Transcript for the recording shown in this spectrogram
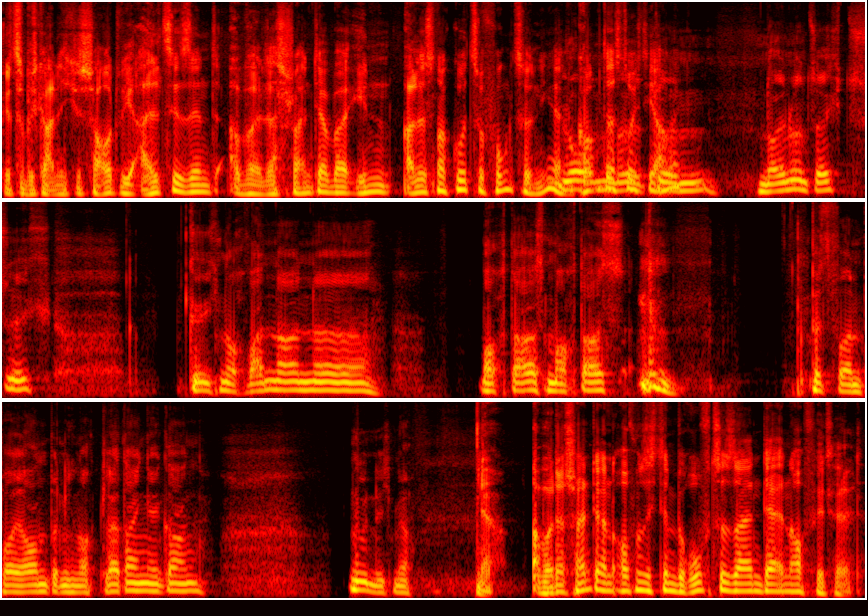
jetzt habe ich gar nicht geschaut, wie alt Sie sind, aber das scheint ja bei Ihnen alles noch gut zu funktionieren. Ja, Kommt das durch die Arbeit? 69 gehe ich noch wandern, mach das, mach das. Bis vor ein paar Jahren bin ich noch klettern gegangen. Nun nicht mehr. Ja. Aber das scheint ja offensichtlich ein Beruf zu sein, der ihn auch fit hält.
